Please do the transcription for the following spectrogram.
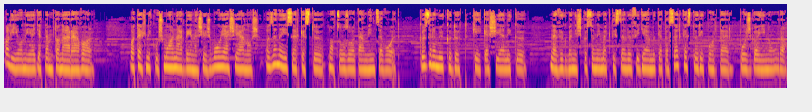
a Lioni Egyetem tanárával. A technikus Molnár Dénes és Bójás János, a zenei szerkesztő Lacó Zoltán Vince volt. Közreműködött Kékes Jenikő. Nevükben is köszöni megtisztelő figyelmüket a szerkesztőriporter Posgai Nóra.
